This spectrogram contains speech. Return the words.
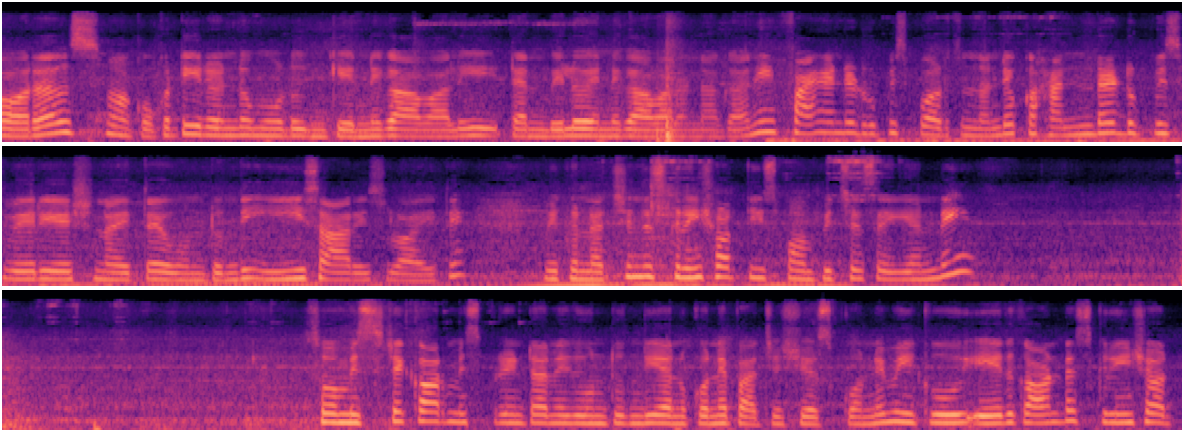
ఆరల్స్ మాకు ఒకటి రెండు మూడు ఇంకెన్ని కావాలి టెన్ బిలో ఎన్ని కావాలన్నా కానీ ఫైవ్ హండ్రెడ్ రూపీస్ పడుతుందండి. ఒక హండ్రెడ్ రూపీస్ వేరియేషన్ అయితే ఉంటుంది ఈ సారీస్లో అయితే. మీకు నచ్చింది స్క్రీన్ షాట్ తీసి పంపించేసేయండి. సో మిస్టేక్ ఆర్ మిస్ప్రింట్ అనేది ఉంటుంది అనుకునే పర్చేస్ చేసుకోండి. మీకు ఏది కావాలంటే స్క్రీన్ షాట్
